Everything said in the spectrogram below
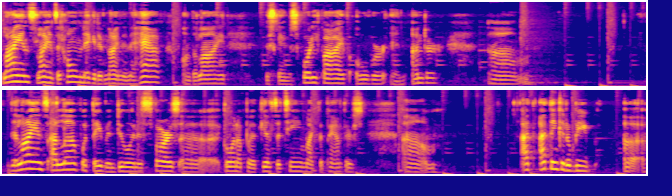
Lions. Lions at home, negative 9.5 on the line. This game is 45 over and under. Um, the Lions, I love what they've been doing as far as uh, going up against a team like the Panthers. Um, I, I, think it'll be uh,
